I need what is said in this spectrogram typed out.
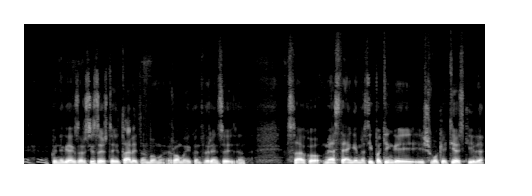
kunigai egzorcistai, štai Italija ten buvo Romoje konferencijoje, sako, mes tengiamės ypatingai iš Vokietijos kilę,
